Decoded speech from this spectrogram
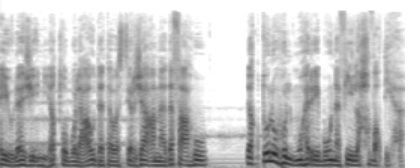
أي لاجئ يطلب العودة واسترجاع ما دفعه يقتله المهربون في لحظتها.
